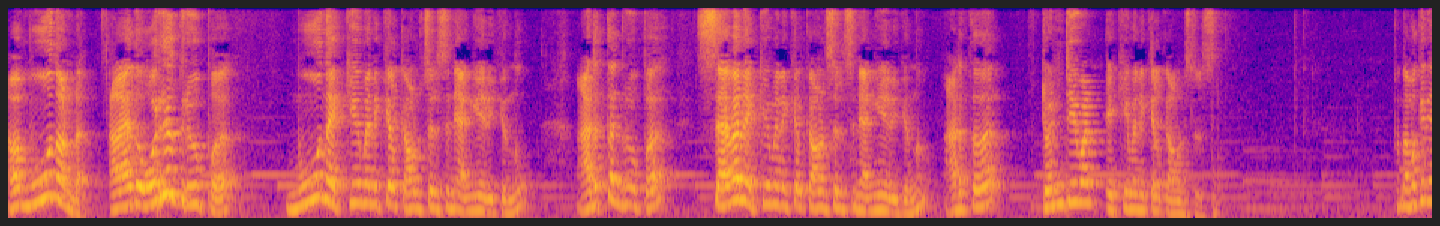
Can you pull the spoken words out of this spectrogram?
അപ്പൊ മൂന്നുണ്ട്. അതായത് ഒരു ഗ്രൂപ്പ് മൂന്ന് എക്യൂമെനിക്കൽ കൗൺസിൽസിനെ അംഗീകരിക്കുന്നു. അടുത്ത ഗ്രൂപ്പ് സെവൻ എക്യൂമെനിക്കൽ കൗൺസിൽസിനെ അംഗീകരിക്കുന്നു. അടുത്തത് ട്വന്റി വൺ എക്യൂമെനിക്കൽ കൗൺസിൽസ്. നമുക്കിനി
